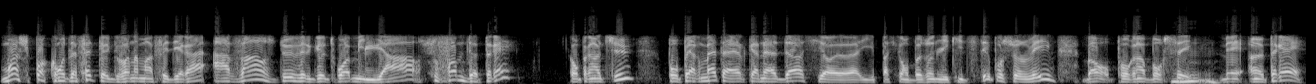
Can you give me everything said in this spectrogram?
moi, je suis pas contre le fait que le gouvernement fédéral avance 2,3 milliards sous forme de prêt. Comprends-tu? Pour permettre à Air Canada, si, euh, parce qu'ils ont besoin de liquidité pour survivre, bon, pour rembourser. Mais un prêt,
